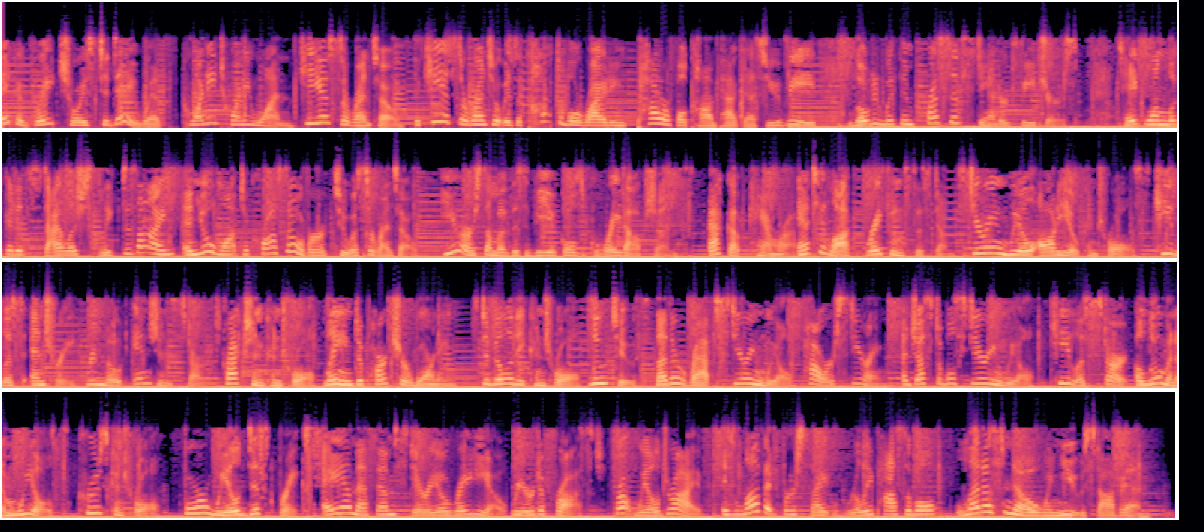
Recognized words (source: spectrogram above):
Make a great choice today with 2021 Kia Sorento. The Kia Sorento is a comfortable riding, powerful compact SUV loaded with impressive standard features. Take one look at its stylish, sleek design and you'll want to cross over to a Sorento. Here are some of this vehicle's great options backup camera, anti-lock braking system, steering wheel audio controls, keyless entry, remote engine start, traction control, lane departure warning, stability control, Bluetooth, leather wrapped steering wheel, power steering, adjustable steering wheel, keyless start, aluminum wheels, cruise control, four-wheel disc brakes, AM FM stereo radio, rear defrost, front wheel drive. Is love at first sight really possible? Let us know when you stop in.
